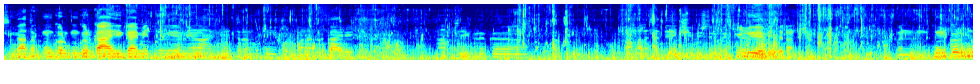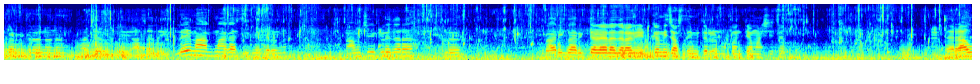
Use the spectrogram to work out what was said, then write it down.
झिंगा आता कुंकड कुंकड काय आहे काय माहिती मिळणार मित्रांनो. कुंकड कोणाकडे काय रेट आमच्या इकडे क आम्हाला सध्या एकशे वीस रुपये किलो आहे मित्रांनो. पण कुंकड कुंकड मित्रांनो ना हजार रुपये. असा लय लय महाग महाग असते मित्रांनो. आमच्या इकडे जरा इकडं बारीक बारीक तळ्याला जरा रेट कमीच असते मित्रांनो पण त्या माशीचं. तर राहू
